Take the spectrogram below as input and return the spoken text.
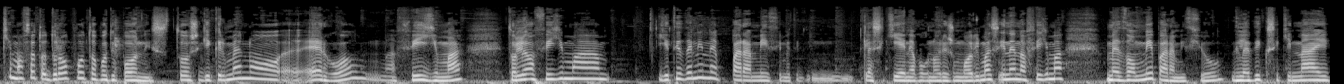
και με αυτόν τον τρόπο το αποτυπώνεις. Το συγκεκριμένο ε, έργο, αφήγημα, το λέω αφήγημα γιατί δεν είναι παραμύθι με την κλασική έννοια που γνωρίζουμε όλοι μας, είναι ένα αφήγημα με δομή παραμυθιού, δηλαδή ξεκινάει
